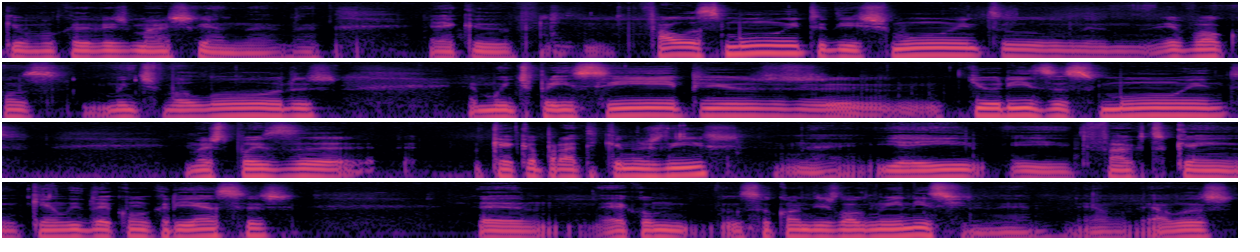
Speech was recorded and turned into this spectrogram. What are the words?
que eu vou cada vez mais chegando. Né? É que fala-se muito, diz-se muito, evocam-se muitos valores, muitos princípios, teoriza-se muito, mas depois uh, o que é que a prática nos diz? Né? E aí, e de facto, quem, quem lida com crianças uh, é como o seu Conde diz logo no início, né? elas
